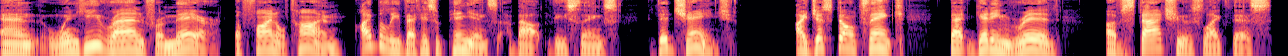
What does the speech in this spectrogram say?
And when he ran for mayor the final time, I believe that his opinions about these things did change. I just don't think that getting rid of statues like this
